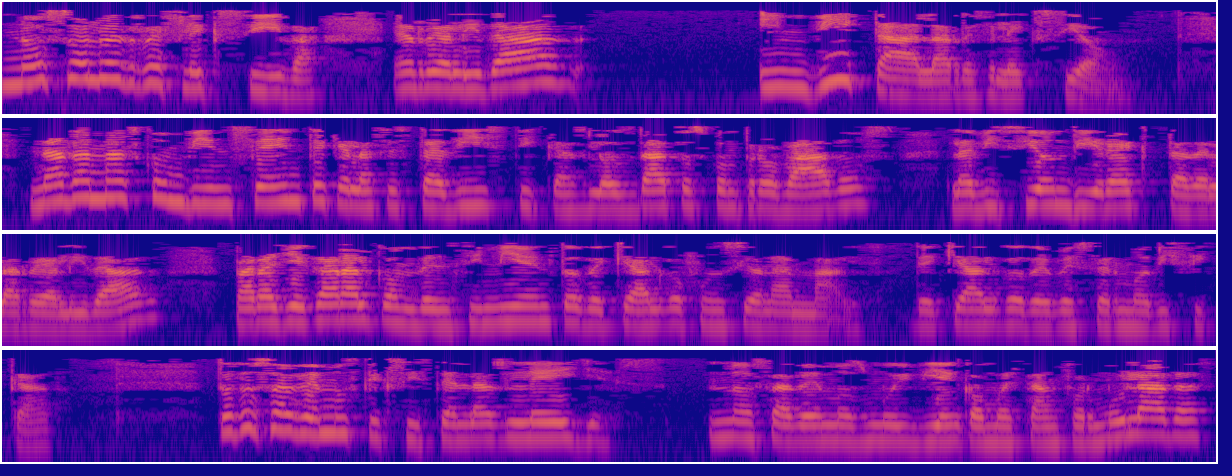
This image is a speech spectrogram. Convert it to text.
no solo es reflexiva, en realidad invita a la reflexión. Nada más convincente que las estadísticas, los datos comprobados, la visión directa de la realidad, para llegar al convencimiento de que algo funciona mal, de que algo debe ser modificado. Todos sabemos que existen las leyes, no sabemos muy bien cómo están formuladas,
